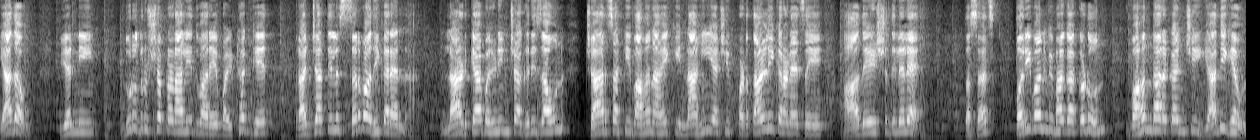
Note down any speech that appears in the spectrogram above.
यादव यांनी दूरदृश्य प्रणालीद्वारे बैठक घेत राज्यातील सर्व अधिकाऱ्यांना लाडक्या बहिणींच्या घरी जाऊन चारचाकी वाहन आहे की नाही याची पडताळणी करण्याचे आदेश दिलेले आहेत. तसंच परिवहन विभागाकडून वाहनधारकांची यादी घेऊन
